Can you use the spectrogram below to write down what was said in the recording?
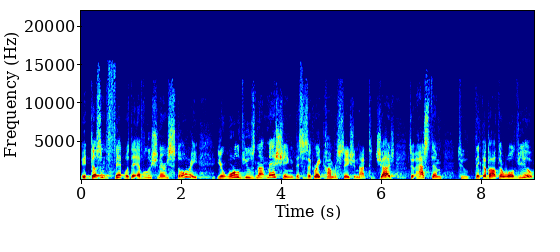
It doesn't fit with the evolutionary story. Your worldview's not meshing. This is a great conversation, not to judge, to ask them to think about their worldview.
